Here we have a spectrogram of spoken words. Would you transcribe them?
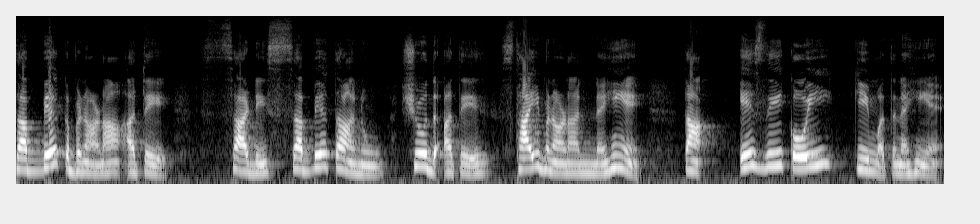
ਸੱਭਿਅਕ ਬਣਾਉਣਾ ਅਤੇ ਸਾਡੀ ਸੱਭਿਅਤਾ ਨੂੰ ਸ਼ੁੱਧ ਅਤੇ ਸਥਾਈ ਬਣਾਉਣਾ ਨਹੀਂ ਹੈ, ਤਾਂ ਇਸ ਦੀ ਕੋਈ ਕੀਮਤ ਨਹੀਂ ਹੈ।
